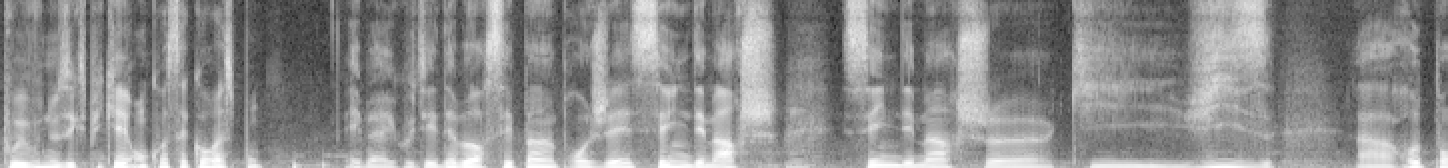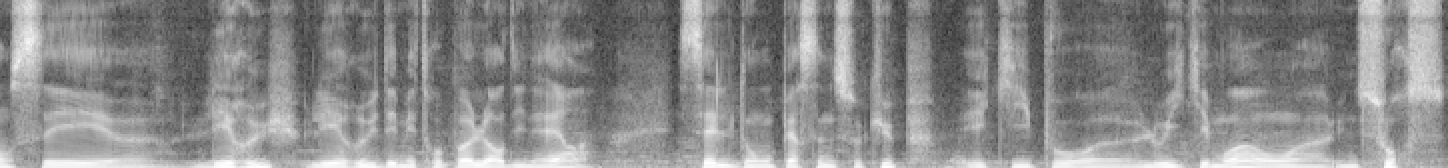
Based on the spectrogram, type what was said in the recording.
Pouvez-vous nous expliquer en quoi ça correspond? Eh bien, écoutez, d'abord, c'est pas un projet, c'est une démarche. Mm. C'est une démarche euh, qui vise à repenser les rues, les rues des métropoles ordinaires, celles dont personne s'occupe et qui, pour Loïc et moi, ont une source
